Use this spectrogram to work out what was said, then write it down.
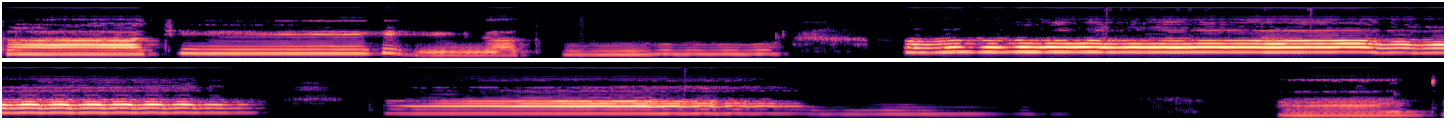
Tatingatu ah, Antainduti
